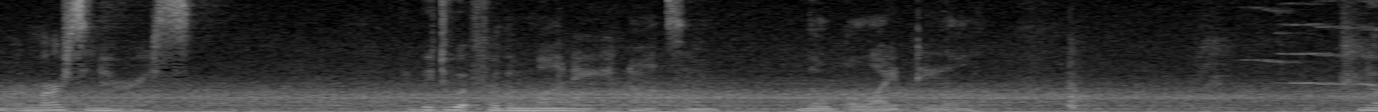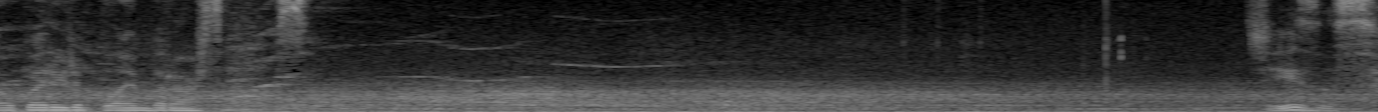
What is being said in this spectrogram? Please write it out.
we're mercenaries. We do it for the money, not some noble ideal. Nobody to blame but ourselves. Jesus,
